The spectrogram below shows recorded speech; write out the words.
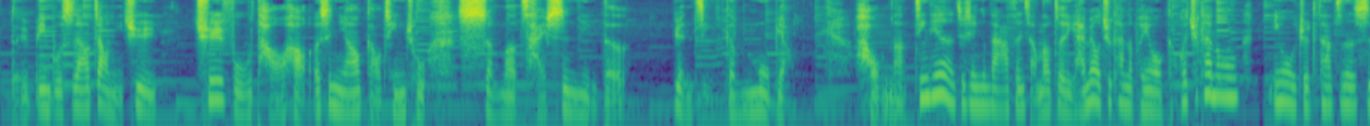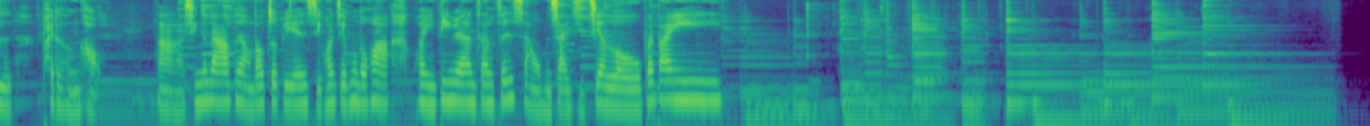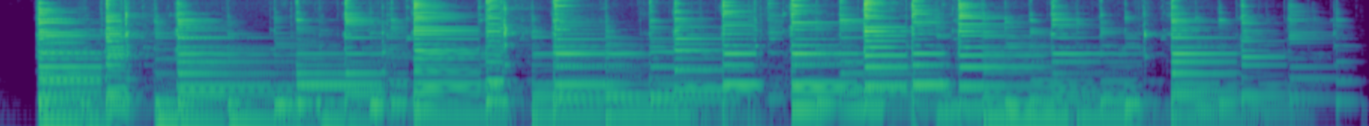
对，并不是要叫你去屈服讨好，而是你要搞清楚什么才是你的愿景跟目标。好，那今天呢，就先跟大家分享到这里。还没有去看的朋友，赶快去看哦，因为我觉得它真的是拍得很好。那先跟大家分享到这边，喜欢节目的话，欢迎订阅、按赞、分享。我们下一集见喽，拜拜。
